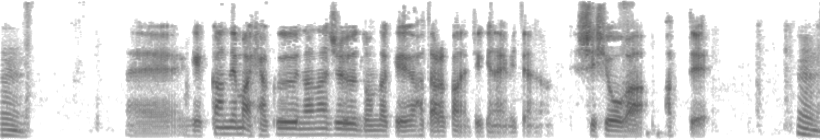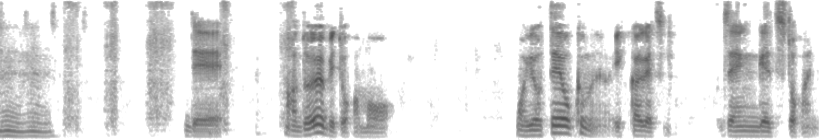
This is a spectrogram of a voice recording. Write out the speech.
うん。えー月間でまあ170どんだけ働かないといけないみたいな指標があって、うんうんで、まあ土曜日とかも、もう予定を組むのよ、1ヶ月の。前月とかに。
